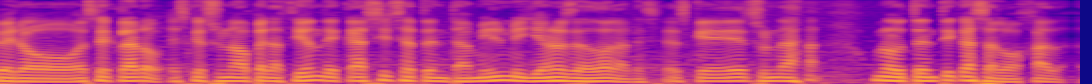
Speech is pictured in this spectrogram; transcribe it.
Pero es que, claro, es que es una operación de casi 70 mil millones de dólares. Es que es una, una auténtica salvajada.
